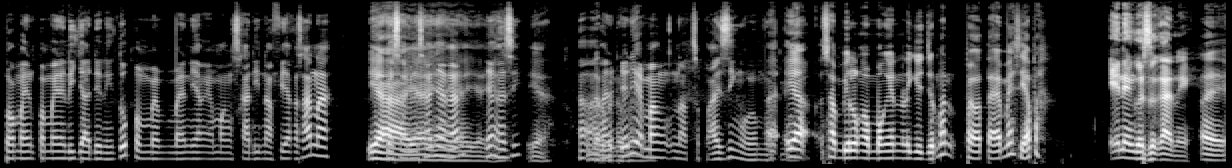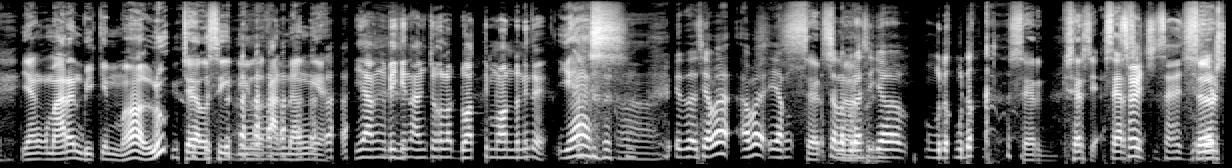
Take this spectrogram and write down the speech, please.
pemain-pemain yang dijadiin itu pemain-pemain yang emang Skandinavia ke sana. Iya, biasa-biasanya iya, kan? iya, Ya nggak sih? Iya. Benar, benar, jadi benar. emang not surprising loh menurut Eh, ya sambil ngomongin Liga Jerman, POTM siapa? Ini yang gue suka nih. Eh, Yang kemarin bikin malu Chelsea di kandangnya. Yang bikin hancur dua tim London itu ya? Yes. Ah, itu siapa? Apa yang Serge selebrasinya ngudek-ngudek? Serge, Serge ya, Serge. Serge, Serge, Serge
